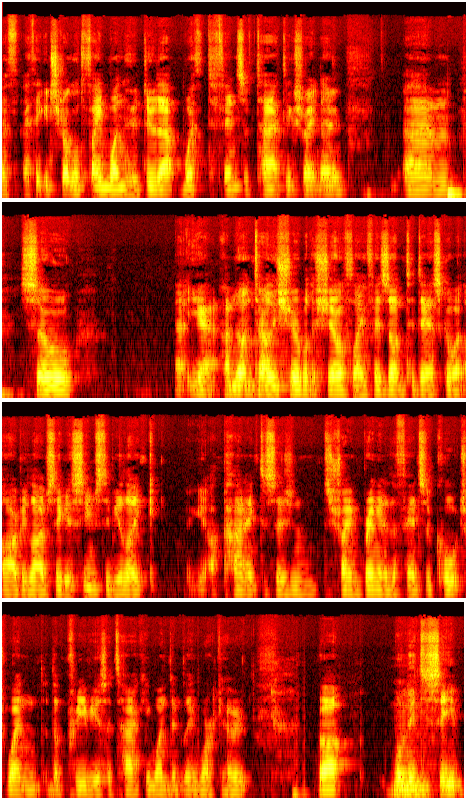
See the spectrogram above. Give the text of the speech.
I think you'd struggle to find one who'd do that with defensive tactics right now. Um, so, uh, yeah, I'm not entirely sure what the shelf life is on Tedesco at RB Leipzig. It seems to be like a panic decision to try and bring in a defensive coach when the previous attacking one didn't really work out. But We'll mm. need to see.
